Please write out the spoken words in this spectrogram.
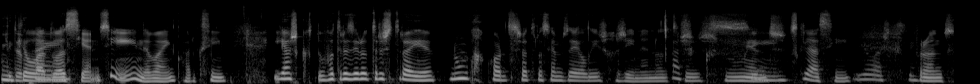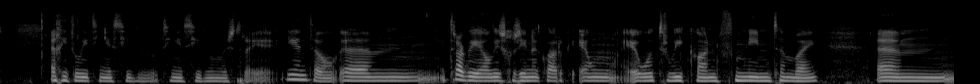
Ainda daquele bem. lado do oceano. Sim, ainda bem, claro que sim. E acho que vou trazer outra estreia. Não me recordo se já trouxemos a Elis Regina noutros momentos. Sim. Se calhar sim. Eu acho que sim. Pronto. A Rita Lee tinha sido, tinha sido uma estreia. E então, um, trago a Elis Regina, claro que é, um, é outro ícone feminino também. Um,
